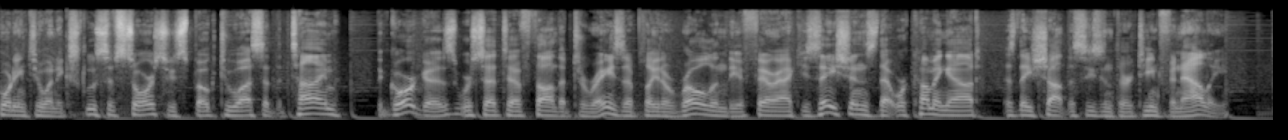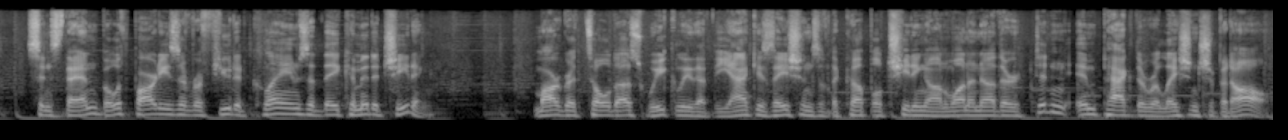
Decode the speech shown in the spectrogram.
According to an exclusive source who spoke to us at the time, the Gorgas were said to have thought that Teresa played a role in the affair accusations that were coming out as they shot the season 13 finale. Since then, both parties have refuted claims that they committed cheating. Margaret told Us Weekly that the accusations of the couple cheating on one another didn't impact their relationship at all.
